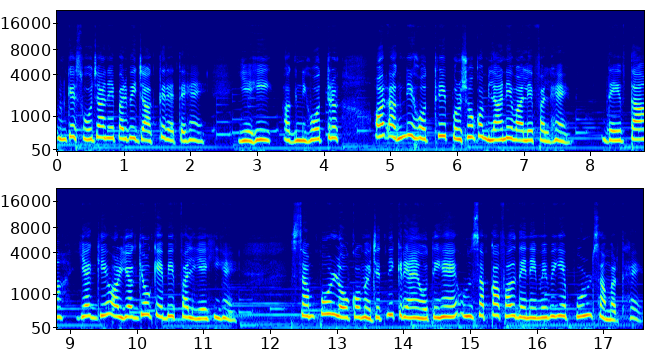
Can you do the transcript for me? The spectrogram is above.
उनके सो जाने पर भी जागते रहते हैं। यही अग्निहोत्र और अग्निहोत्री पुरुषों को मिलाने वाले फल हैं। देवता, यज्ञ और यज्ञों के भी फल यही ही। संपूर्ण लोकों में जितनी क्रियाएँ होती हैं, उन सब का फल देने में भी ये पूर्ण समर्थ है।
